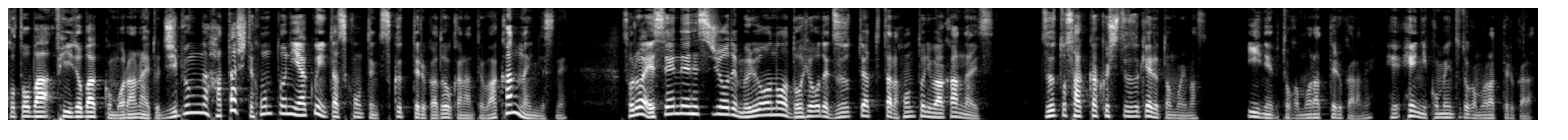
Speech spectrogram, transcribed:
言葉、フィードバックをもらわないと自分が果たして本当に役に立つコンテンツ作ってるかどうかなんてわかんないんですね。それは SNS 上で無料の土俵でずっとやってたら本当にわかんないです。ずっと錯覚し続けると思います。いいねとかもらってるからね。変にコメントとかもらってるから。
